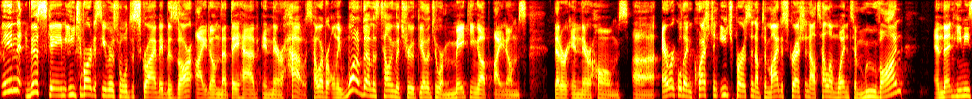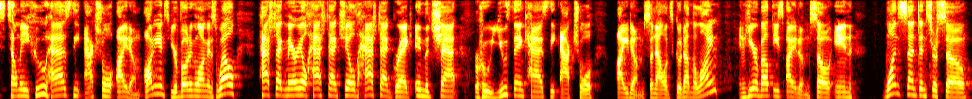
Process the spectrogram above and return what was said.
In this game, each of our deceivers will describe a bizarre item that they have in their house. However, only one of them is telling the truth. The other two are making up items that are in their homes. Uh, Eric will then question each person up to my discretion. I'll tell him when to move on, and then he needs to tell me who has the actual item. Audience, you're voting along as well. Hashtag Mariel, hashtag Chilled, hashtag Greg in the chat for who you think has the actual item. So now let's go down the line and hear about these items. So in one sentence or so,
